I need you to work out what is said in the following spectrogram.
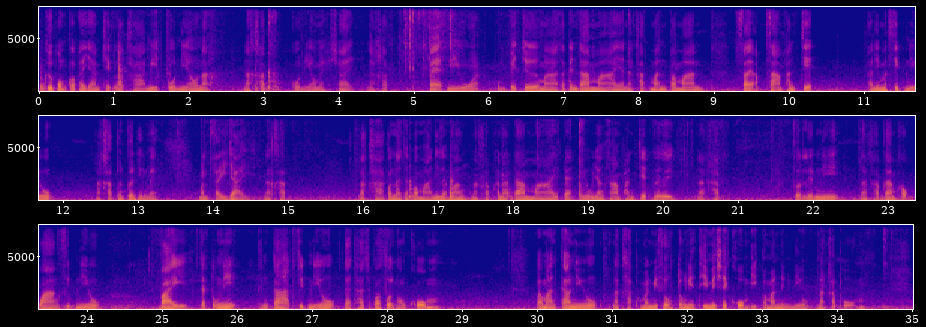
คือผมก็พยายามเช็คราคามีดโกเนียวนะนะครับ โกเนียวไหมใช่นะครับ8 นิ้วอะผมไปเจอมาถ้าเป็นด้ามไม้อะนะครับ มันประมาณสามพันเจ็ดอันนี้มัน 10 นิ้วนะครับ เพื่อนๆเห็นไหม มันไซส์ใหญ่นะครับ ราคาก็น่าจะประมาณนี้แหละมั้งนะครับ ขนาดด้ามไม้ 8 นิ้วยัง3,007เลยนะครับ ส่วนเล่มนี้นะครับ ด้ามเขากว้าง 10 นิ้ว ใบจากตรงนี้ถึงกาด 10 นิ้ว แต่ถ้าเฉพาะส่วนของคมประมาณ 9 นิ้วนะครับ เพราะมันมีส่วนตรงนี้ที่ไม่ใช่คมอีกประมาณ 1 นิ้วนะครับผม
